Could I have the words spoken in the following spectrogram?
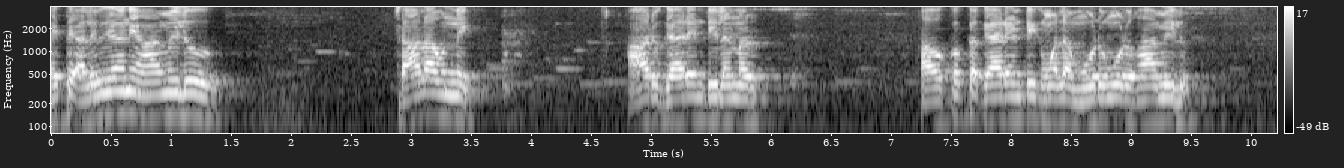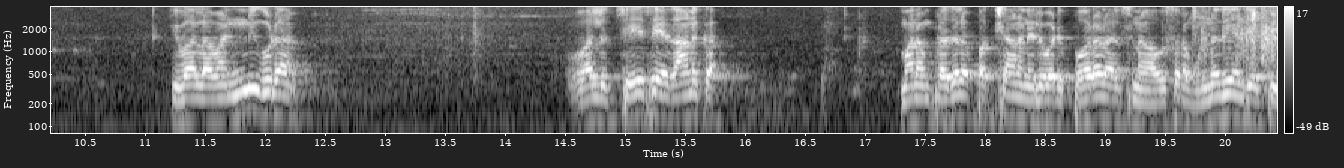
అయితే అలవిగాని హామీలు చాలా ఉన్నాయి. ఆరు గ్యారంటీలు అన్నారు. ఆ ఒక్కొక్క గ్యారంటీకి మళ్ళీ మూడు మూడు హామీలు. ఇవాళ అవన్నీ కూడా వాళ్ళు చేసేదానుక మనం ప్రజల పక్షాన నిలబడి పోరాడాల్సిన అవసరం ఉన్నది అని చెప్పి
